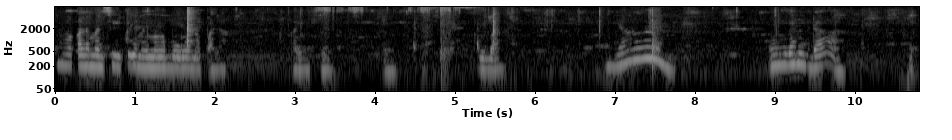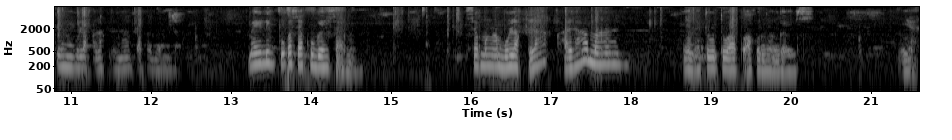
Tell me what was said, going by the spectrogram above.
Mga kalamansi ko, may mga bunga na pala. Ayun. Ayan. Diba? Ayan. Ang ganda. Ito yung bulaklak ko. Napakaganda. Mahilig po kasi ako guys sa ano. Sa mga bulaklak, halaman. Yan, natutuwa po ako niyan guys. Yan.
